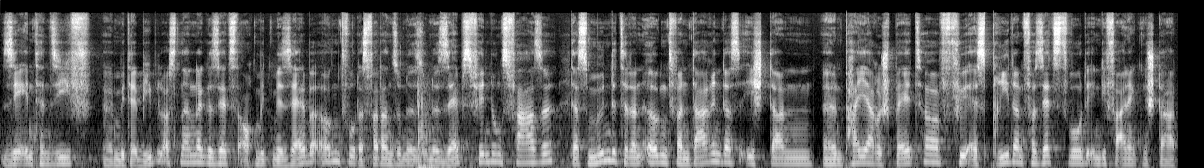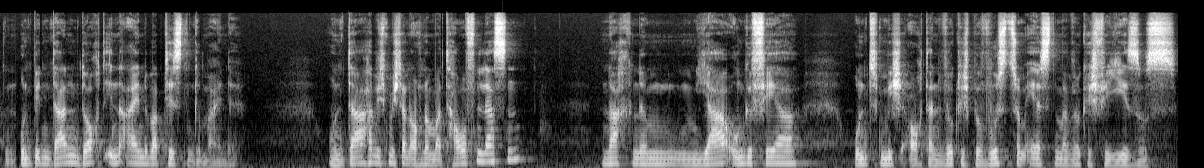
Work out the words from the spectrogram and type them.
sehr intensiv äh, mit der Bibel auseinandergesetzt, auch mit mir selber irgendwo. Das war dann so eine, so eine Selbstfindungsphase. Das mündete dann irgendwann darin, dass ich dann äh, ein paar Jahre später für Esprit dann versetzt wurde in die Vereinigten Staaten und bin dann dort in eine Baptistengemeinde. Und da habe ich mich dann auch nochmal taufen lassen, nach einem Jahr ungefähr und mich auch dann wirklich bewusst zum ersten Mal wirklich für Jesus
